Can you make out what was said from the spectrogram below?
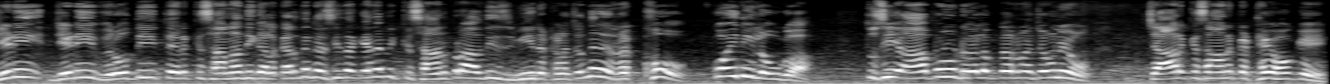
ਜਿਹੜੀ ਜਿਹੜੀ ਵਿਰੋਧੀ ਧਿਰ ਕਿਸਾਨਾਂ ਦੀ ਗੱਲ ਕਰਦੇ ਨੇ ਅਸੀਂ ਤਾਂ ਕਹਿੰਦੇ ਵੀ ਕਿਸਾਨ ਭਰਾ ਆਪਦੀ ਜ਼ਮੀਨ ਰੱਖਣਾ ਚਾਹੁੰਦੇ ਨੇ। ਰੱਖੋ ਕੋਈ ਨਹੀਂ ਲਊਗਾ। ਤੁਸੀਂ ਆਪ ਉਹਨੂੰ ਡਿਵੈਲਪ ਕਰਨਾ ਚਾਹੁੰਦੇ ਹੋ। ਚਾਰ ਕਿਸਾਨ ਇਕੱਠੇ ਹੋ ਕੇ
